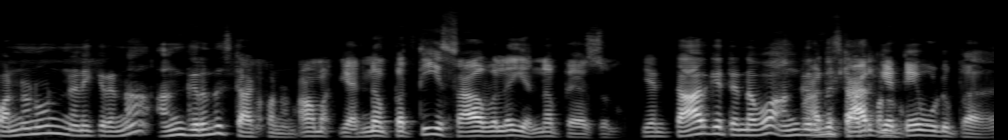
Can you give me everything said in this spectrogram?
பண்ணணும்னு நினைக்கிறேன்னா அங்கிருந்து ஸ்டார்ட் பண்ணணும். ஆமாம் என்னை பற்றி சாவல என்ன பேசணும்? என் டார்கெட் என்னவோ அங்கிருந்து டார்கெட்டே விடுப்பேன்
